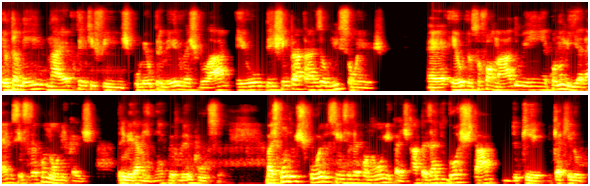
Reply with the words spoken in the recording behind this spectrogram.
eu também, na época em que fiz o meu primeiro vestibular, eu deixei para trás alguns sonhos. É, eu, eu sou formado em economia, né, em ciências econômicas, primeiramente, né, meu primeiro curso. Mas quando eu escolho ciências econômicas, apesar de gostar do que, do que aquilo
